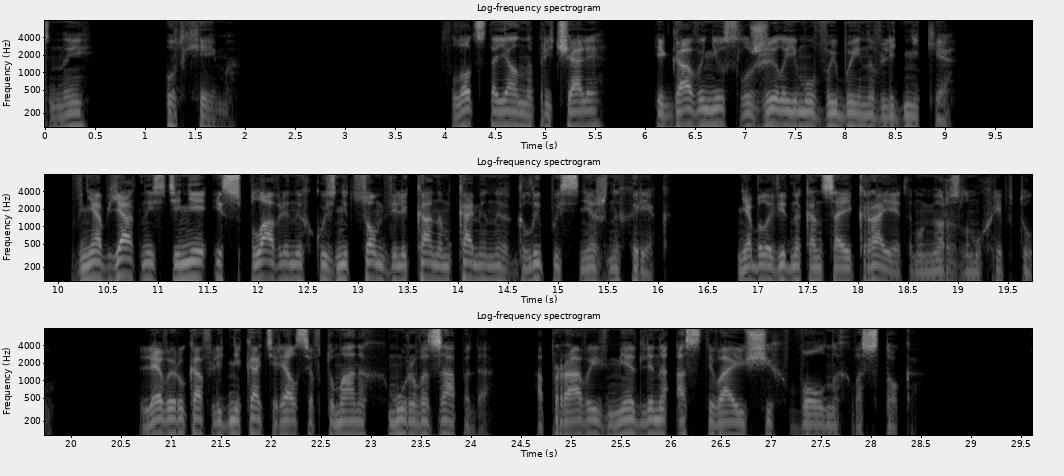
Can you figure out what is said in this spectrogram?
Сны Утхейма Флот стоял на причале, и гаванью служила ему выбоина в леднике. В необъятной стене из сплавленных кузнецом-великаном каменных глыб и снежных рек. Не было видно конца и края этому мерзлому хребту. Левый рукав ледника терялся в туманах хмурого запада, а правый — в медленно остывающих волнах востока.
